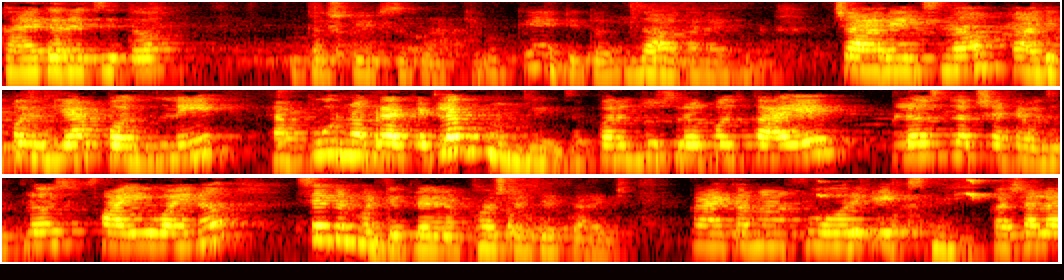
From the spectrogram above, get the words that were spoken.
काय करायचं इथं? इथं स्टेप्स करते ओके तिथं जागा नाही चार एक्स न आधी पहिल्या पदने ह्या पूर्ण ब्रॅकेटला गुणून घ्यायचं. परत दुसरं पद काय आहे? प्लस लक्षात ठेवायचं. प्लस फाईव्ह वाय न सेकंड मल्टिप्लायला फर्स्ट सेट करायचे. काय करणार? फोर एक्स ने. कशाला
